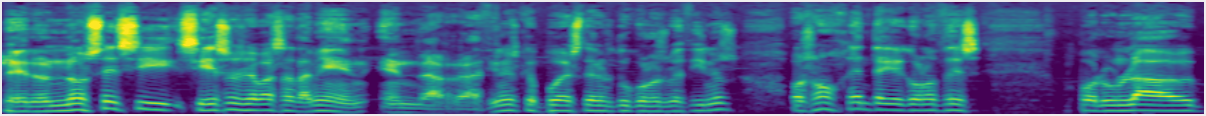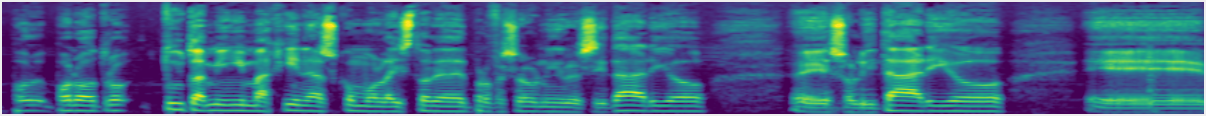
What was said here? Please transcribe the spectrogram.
pero no sé si, si eso se basa también en, en las relaciones que puedes tener tú con los vecinos o son gente que conoces por un lado y por, por otro. Tú también imaginas como la historia del profesor universitario, eh, solitario. Eh,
